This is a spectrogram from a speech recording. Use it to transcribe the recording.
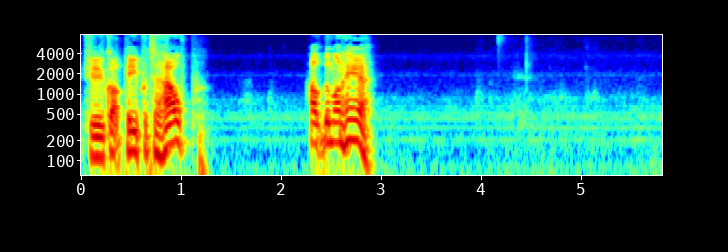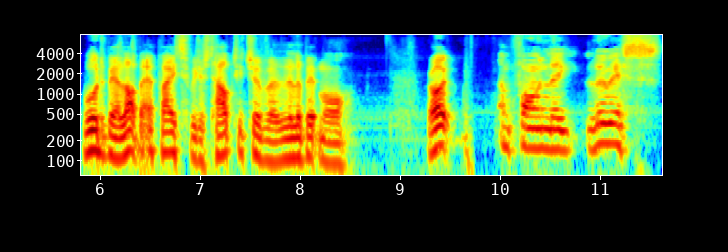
If you've got people to help, help them on here. Would be a lot better place if we just helped each other a little bit more. Right, and finally, Lewis,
